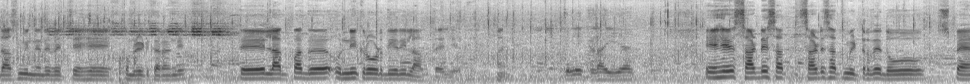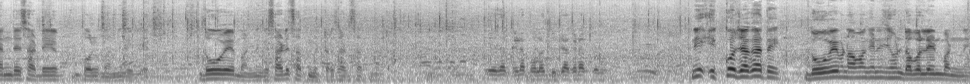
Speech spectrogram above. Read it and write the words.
10 ਮਹੀਨੇ ਦੇ ਵਿੱਚ ਇਹ ਕੰਪਲੀਟ ਕਰਾਂਗੇ। ਤੇ ਲਗਭਗ 19 ਕਰੋੜ ਦੀ ਇਹਦੀ ਲਾਗਤ ਹੈ ਜੀ ਇਹਦੀ। ਹਾਂਜੀ। ਕਿੰਨੀ ਚੜਾਈ ਹੈ? ਇਹ 7.5 7.5 ਮੀਟਰ ਦੇ ਦੋ ਸਪੈਨ ਦੇ ਸਾਡੇ ਪੁਲ ਬਣਨਗੇ ਜੀ। ਦੋ ਵੇ ਬਣਨਗੇ 7.5 ਮੀਟਰ 7.5 ਮੀਟਰ। ਇਹਦਾ ਕਿਹੜਾ ਪੁਲ ਹੈ? ਦੂਜਾ ਕਿਹੜਾ ਪੁਲ ਨਹੀਂ ਇੱਕੋ ਜਗ੍ਹਾ ਤੇ ਦੋ ਵੇ ਬਣਾਵਾਂਗੇ ਨਹੀਂ ਜੀ ਹੁਣ ਡਬਲ ਲੇਨ ਬਣਨੇ।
